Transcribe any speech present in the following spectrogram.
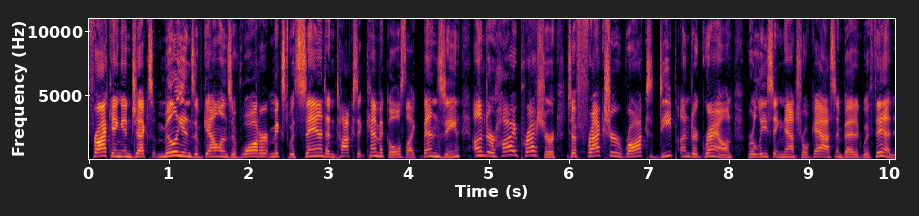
Fracking injects millions of gallons of water mixed with sand and toxic chemicals like benzene under high pressure to fracture rocks deep underground, releasing natural gas embedded within.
